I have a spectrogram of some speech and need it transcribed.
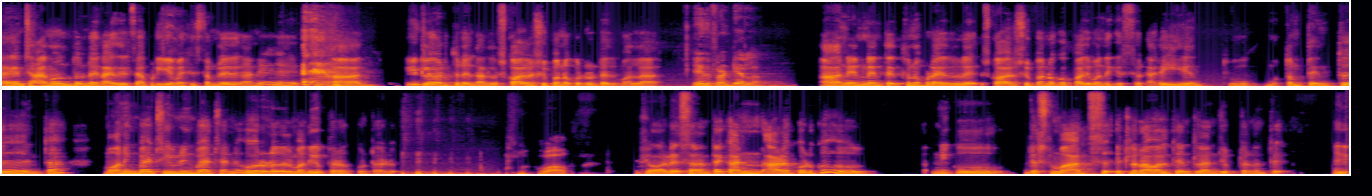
కానీ చాలా మంది ఉండే నాకు తెలిసి అప్పుడు ఈఎంఐ సిస్టమ్ లేదు కానీ దీంట్లో కడుతుండే. దాంట్లో స్కాలర్షిప్ అని ఒకటి ఉంటుంది మళ్ళా. ఏంది ఫ్రంటియర్లో ఆ నేను నేను టెన్త్ ఉన్నప్పుడు అది ఉండే. స్కాలర్షిప్ అని ఒక పది మందికి ఇస్తాడు. అరే ఏం? మొత్తం టెన్త్ ఎంత? మార్నింగ్ బ్యాచ్ ఈవినింగ్ బ్యాచ్ అని ఒక రెండు వందల మందికి చెప్తాడు అనుకుంటాడు. వావ్. ఇట్లా పడేస్తానంటే కానీ ఆడ కొడుకు నీకు జస్ట్ మార్క్స్ ఎట్లా రావాలి టెన్త్ అని చెప్తాడు అంతే. ఇక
